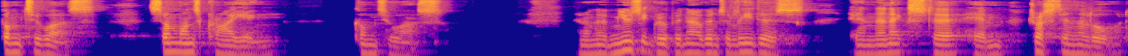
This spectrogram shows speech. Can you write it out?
come to us. Someone's crying, come to us. And the music group are now going to lead us in the next uh, hymn, Trust in the Lord.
